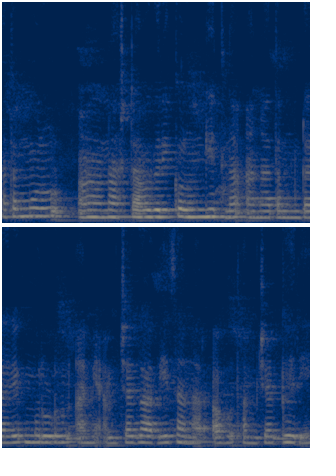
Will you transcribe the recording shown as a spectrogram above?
आता मुरुड नाश्ता वगैरे करून घेतला आणि आता डायरेक्ट मुरुडून आम्ही आमच्या गावी जाणार आहोत आमच्या घरी.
